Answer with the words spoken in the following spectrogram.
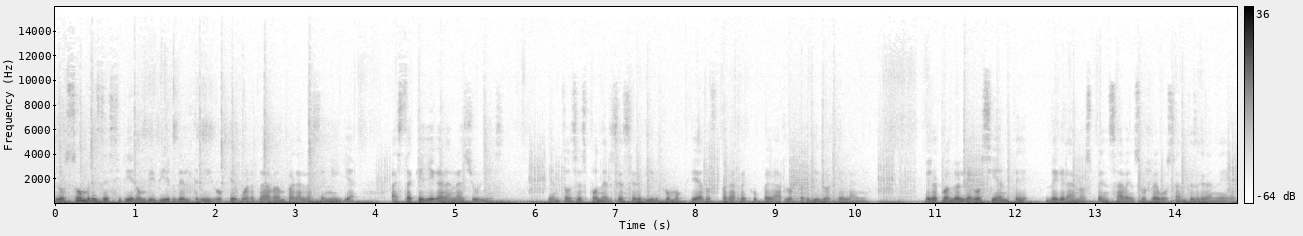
Los hombres decidieron vivir del trigo que guardaban para la semilla hasta que llegaran las lluvias, y entonces ponerse a servir como criados para recuperar lo perdido aquel año. Pero cuando el negociante de granos pensaba en sus rebosantes graneros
